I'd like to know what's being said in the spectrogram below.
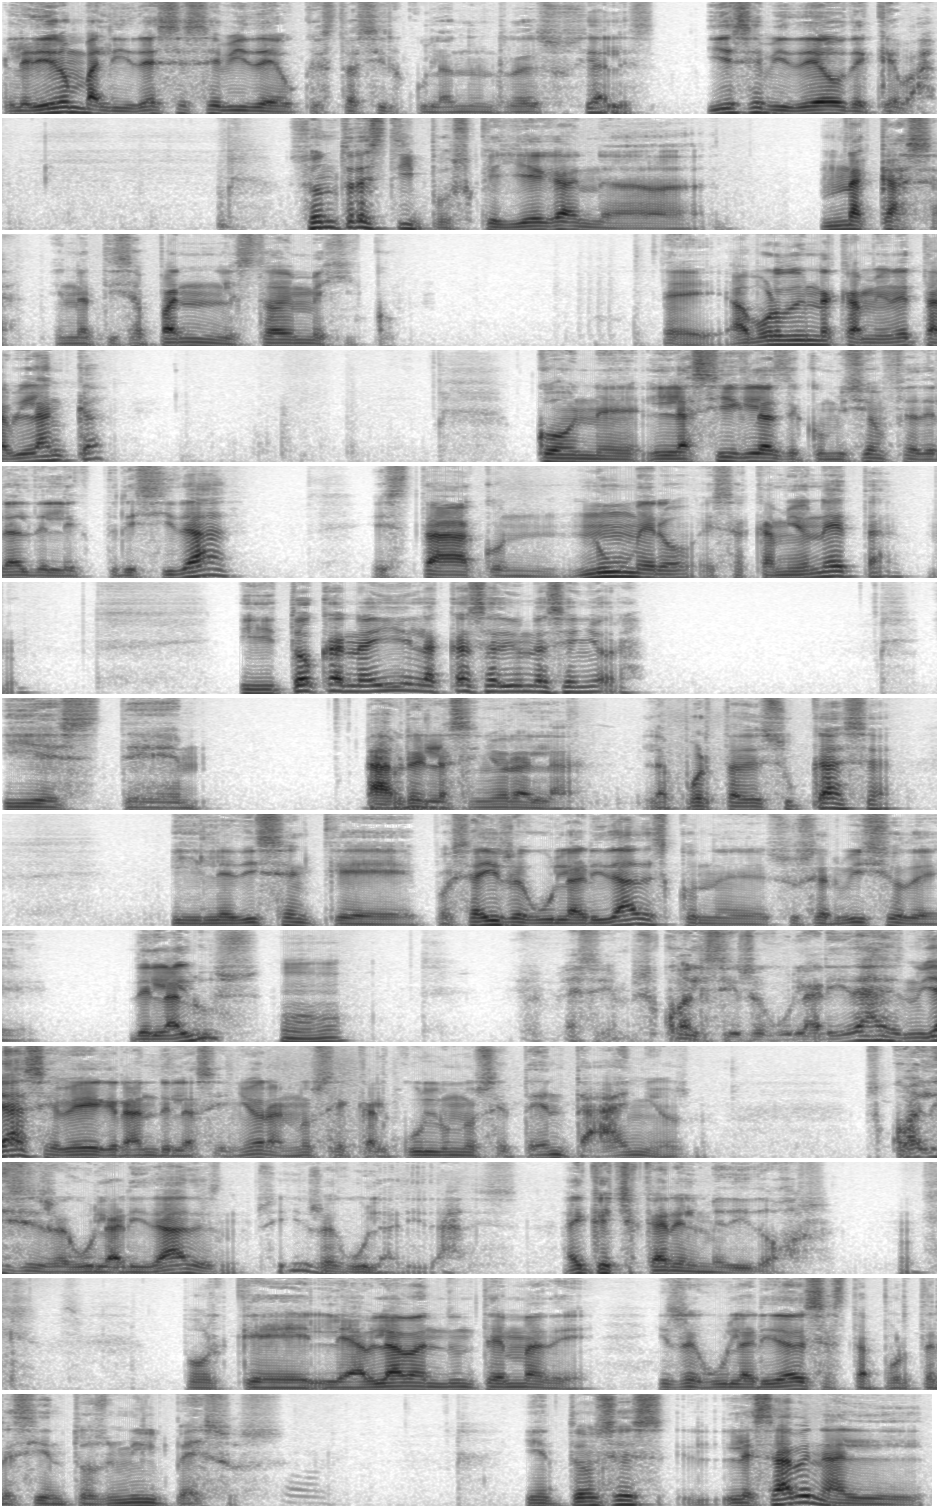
le dieron validez ese video que está circulando en redes sociales. ¿Y ese video de qué va? Son tres tipos que llegan a una casa en Atizapán, en el Estado de México, eh, a bordo de una camioneta blanca con eh, las siglas de Comisión Federal de Electricidad. Está con número esa camioneta, ¿no? Y tocan ahí en la casa de una señora. Y este abre la señora la, la puerta de su casa y le dicen que pues hay irregularidades con eh, su servicio de, de la luz. Pues, ¿cuáles irregularidades? No, Ya se ve grande la señora, no se calcula unos 70 años. ¿no? Pues, ¿Cuáles irregularidades? Sí, irregularidades. Hay que checar el medidor. Porque le hablaban de un tema de irregularidades hasta por 300 mil pesos. Y entonces le saben al,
